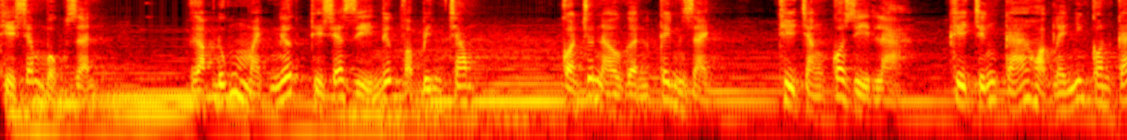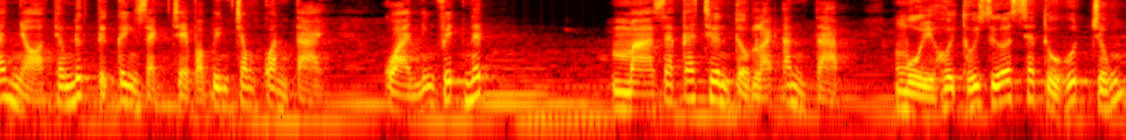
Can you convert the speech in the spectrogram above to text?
Thì sẽ mục dần. Gặp đúng mạch nước thì sẽ dì nước vào bên trong. Còn chỗ nào gần kênh rạch Thì chẳng có gì lạ. Khi trứng cá hoặc là những con cá nhỏ Theo nước từ kênh rạch chảy vào bên trong quan tài, Qua những vết nứt. Mà da cá trơn thuộc loại ăn tạp, Mùi hôi thối giữa sẽ thu hút chúng.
